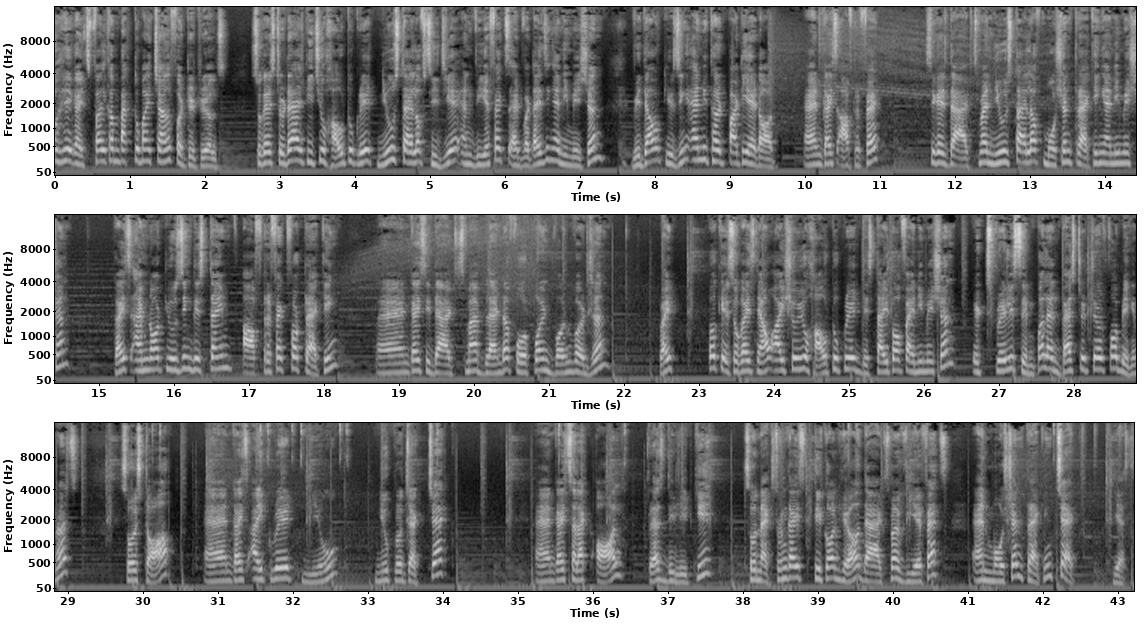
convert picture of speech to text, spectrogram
So hey guys, welcome back to my channel for tutorials. So guys, today I'll teach you how to create new style of CGI and VFX advertising animation without using any third-party add-on. And guys, After Effects, see guys, that's my new style of motion tracking animation. Guys, I'm not using this time After Effects for tracking. And guys, see that's my Blender 4.1 version, right? Okay, so guys, now I show you how to create this type of animation. It's really simple and best tutorial for beginners so stop. And guys i create new new project check. And guys select all press delete key. So next one guys click on here. That's my vfx and motion tracking check. Yes.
